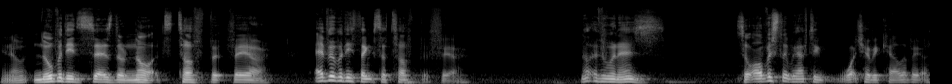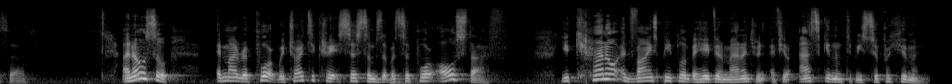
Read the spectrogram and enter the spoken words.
You know, nobody says they're not tough but fair. Everybody thinks they're tough but fair. Not everyone is. So obviously we have to watch how we calibrate ourselves. And also, in my report, we tried to create systems that would support all staff. You cannot advise people on behaviour management if you're asking them to be superhuman.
